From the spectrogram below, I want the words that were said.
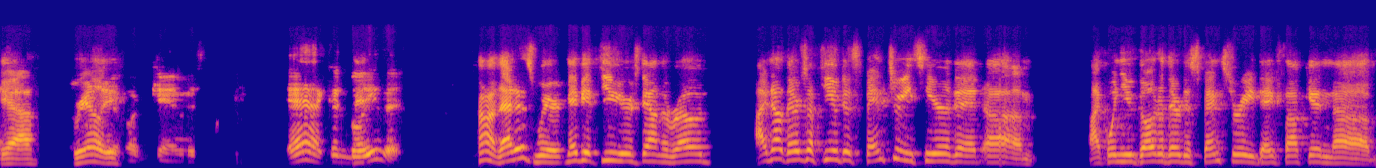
Yeah. Really. cannabis. Yeah, I couldn't believe it. Huh, that is weird. Maybe a few years down the road. I know there's a few dispensaries here that um like when you go to their dispensary, they fucking uh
